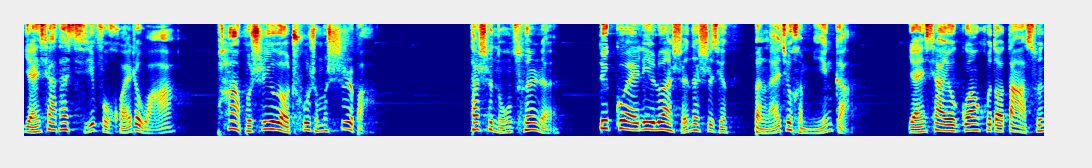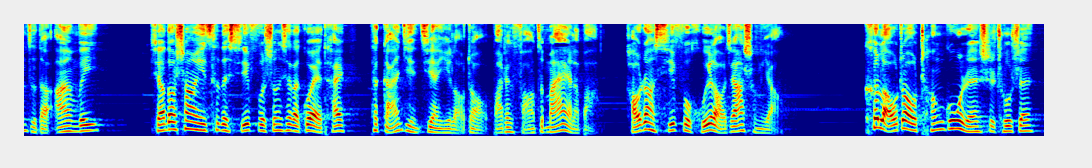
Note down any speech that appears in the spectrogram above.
眼下他媳妇怀着娃，怕不是又要出什么事吧？他是农村人，对怪力乱神的事情本来就很敏感，眼下又关乎到大孙子的安危。想到上一次的媳妇生下的怪胎，他赶紧建议老赵把这个房子卖了吧，好让媳妇回老家生养。可老赵成功人士出身，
